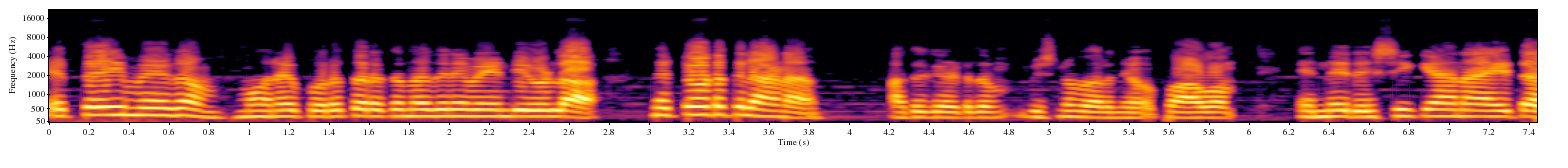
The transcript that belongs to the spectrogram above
എത്രയും വേഗം മോനെ പുറത്തിറക്കുന്നതിന് വേണ്ടിയുള്ള നെട്ടോട്ടത്തിലാണ്. അത് കേട്ടതും വിഷ്ണു പറഞ്ഞു പാവം എന്നെ രക്ഷിക്കാനായിട്ട്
